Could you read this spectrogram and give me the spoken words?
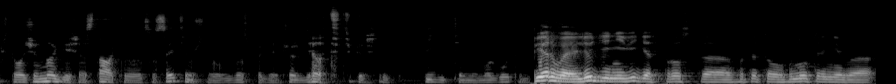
Что очень многие сейчас сталкиваются с этим, что, господи, а что же делать теперь? Видеть тебя не могу. Там. Первое, люди не видят просто вот этого внутреннего,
